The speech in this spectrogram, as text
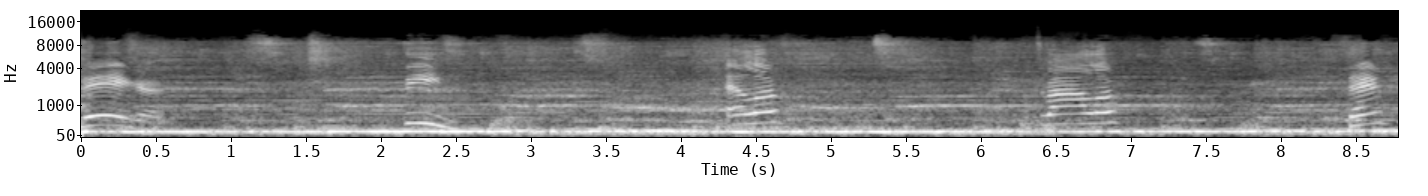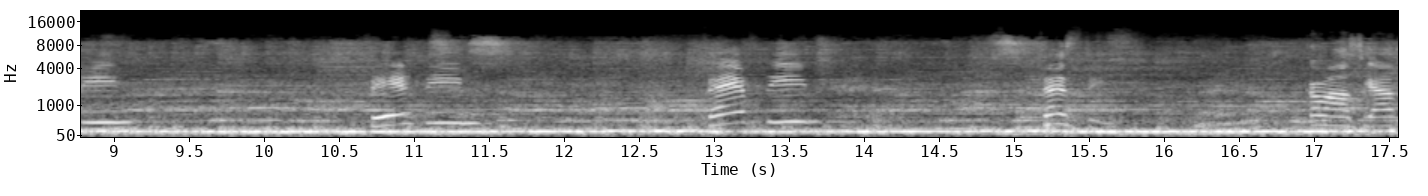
9, 10, 11, 12, 13, 14, 15, 16. Kom aan, schat.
